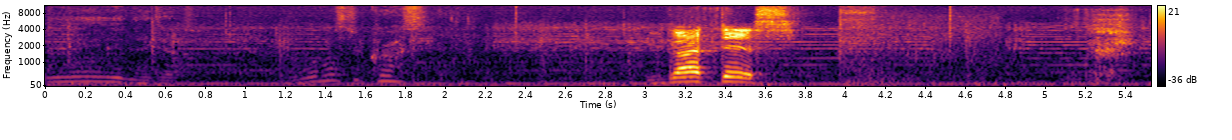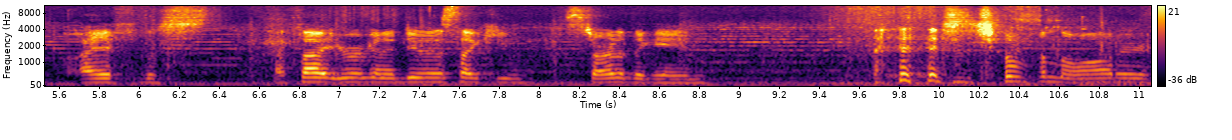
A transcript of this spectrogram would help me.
Mm, there goes. No one else. You got this. I I thought you were gonna do this like you started the game. Just jump in the water.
